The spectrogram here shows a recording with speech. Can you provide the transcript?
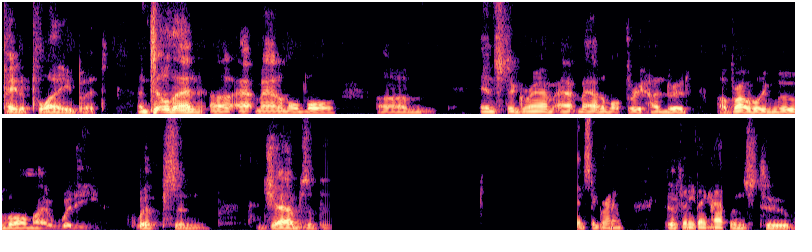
pay to play, but until then, uh, at Manimal Bull, um, Instagram at Manimal three hundred. I'll probably move all my witty quips and jabs at the Instagram if anything happens to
